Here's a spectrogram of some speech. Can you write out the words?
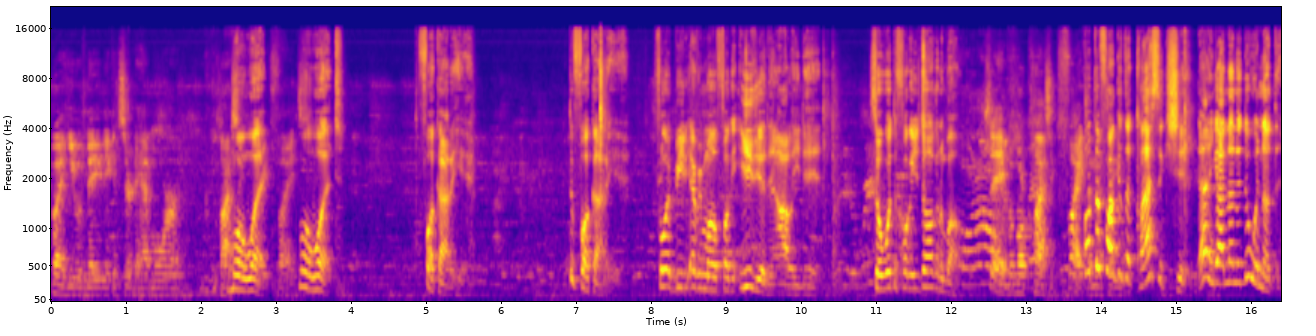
But he would maybe be considered to have more more what? More what? The fuck out of here. The fuck out of here. Floyd beat every motherfucker easier than Ali did. So what the fuck are you talking about? Say, but more classic fights. What the fuck is the classic shit? That ain't got nothing to do with nothing.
